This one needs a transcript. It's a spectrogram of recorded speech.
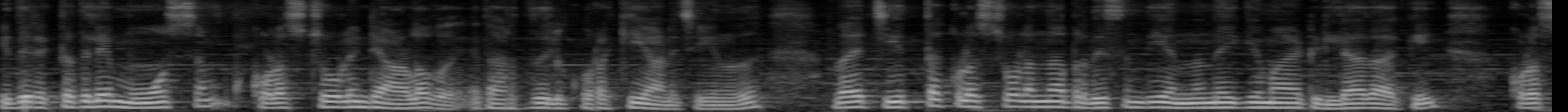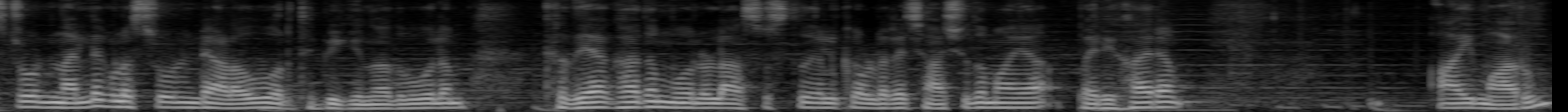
ഇത് രക്തത്തിലെ മോശം കൊളസ്ട്രോളിന്റെ അളവ് യഥാർത്ഥത്തിൽ കുറയ്ക്കുകയാണ് ചെയ്യുന്നത്. അതായത് ചീത്ത കൊളസ്ട്രോൾ എന്ന പ്രതിസന്ധി എന്നേക്കുമായിട്ട് ഇല്ലാതാക്കി കൊളസ്ട്രോൾ നല്ല കൊളസ്ട്രോളിന്റെ അളവ് വർദ്ധിപ്പിക്കുന്നു. അതുപോലെ ഹൃദയാഘാതം പോലുള്ള അസ്വസ്ഥതകൾക്ക് വളരെ ശാശ്വതമായ പരിഹാരം ആയി മാറും.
